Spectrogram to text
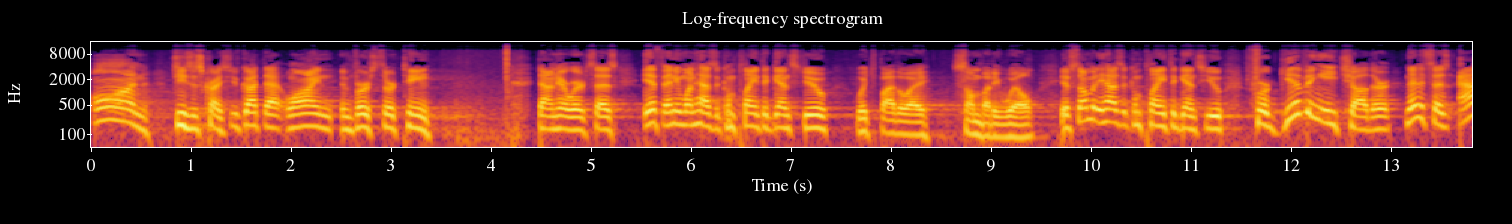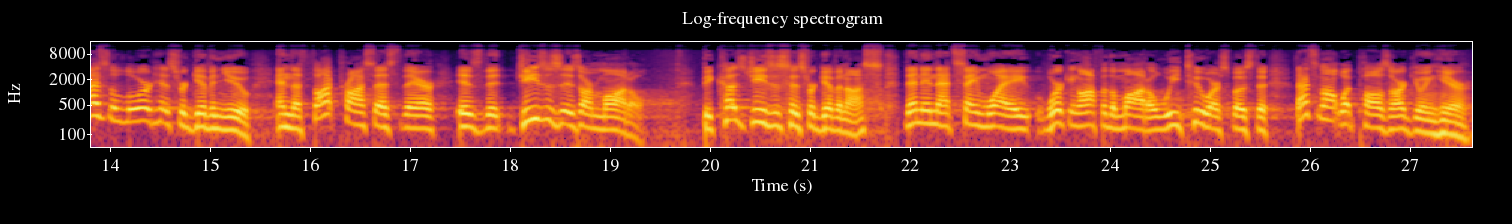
on Jesus Christ. You've got that line in verse 13 down here where it says, If anyone has a complaint against you, which, by the way, somebody will. If somebody has a complaint against you, forgiving each other, then it says, as the Lord has forgiven you. And the thought process there is that Jesus is our model. Because Jesus has forgiven us, then in that same way, working off of the model, we too are supposed to. That's not what Paul's arguing here.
